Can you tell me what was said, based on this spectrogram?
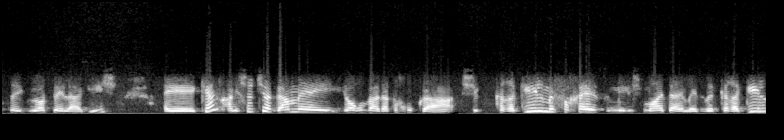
הסתייגויות אה, להגיש. אה, כן, אני חושבת שגם אה, יו"ר ועדת החוקה, שכרגיל מפחד מלשמוע את האמת, וכרגיל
